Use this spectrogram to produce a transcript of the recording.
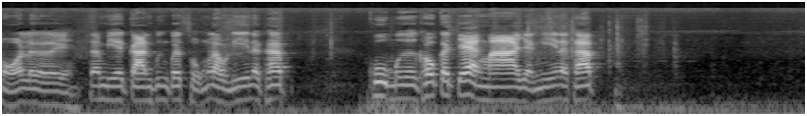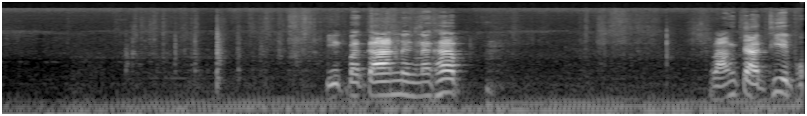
หมอเลย ถ้ามีอาการพึงประสงค์เหล่านี้นะครับ คู่มือเขาก็แจ้งมาอย่างนี้นะครับอีกประการหนึ่งนะครับ หลังจากที่ผ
